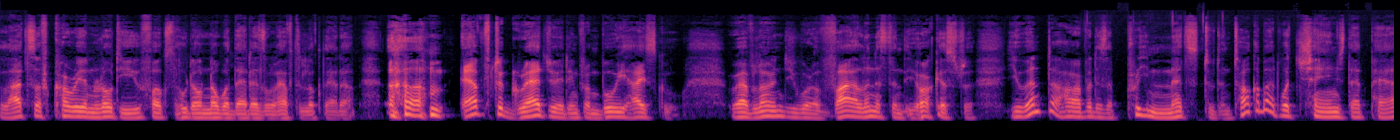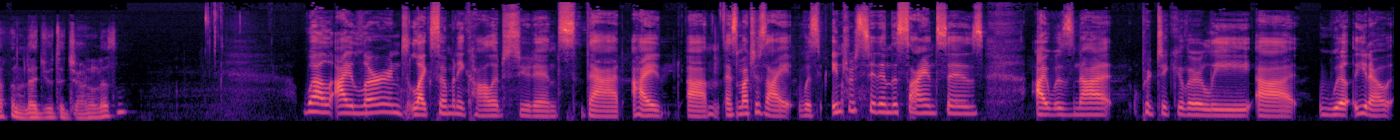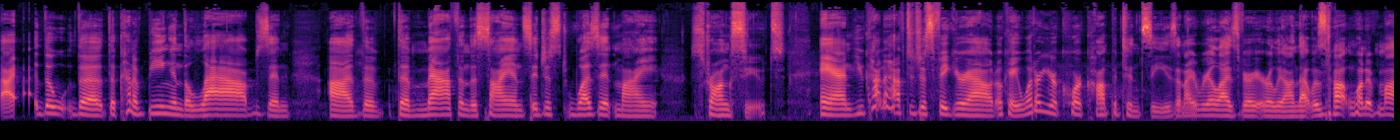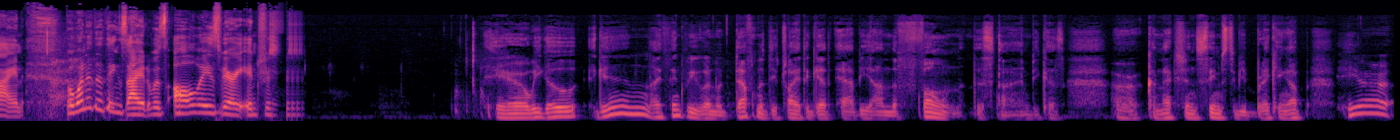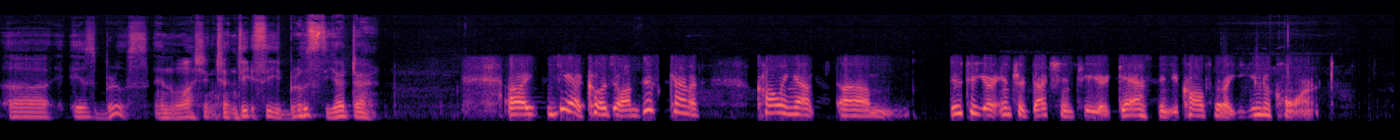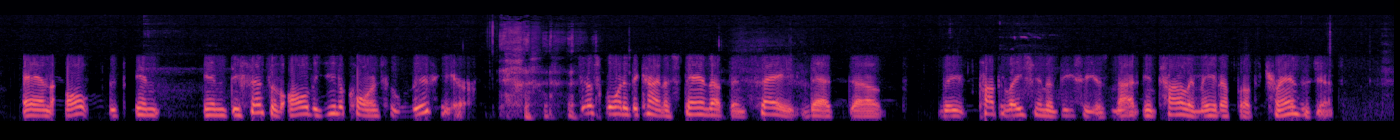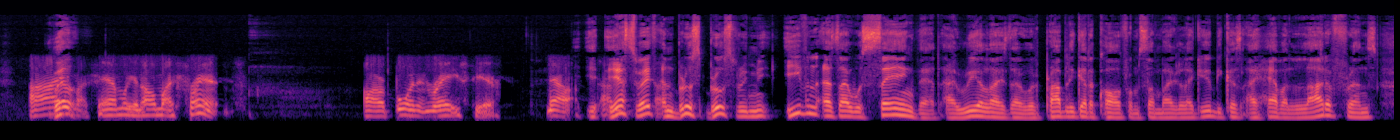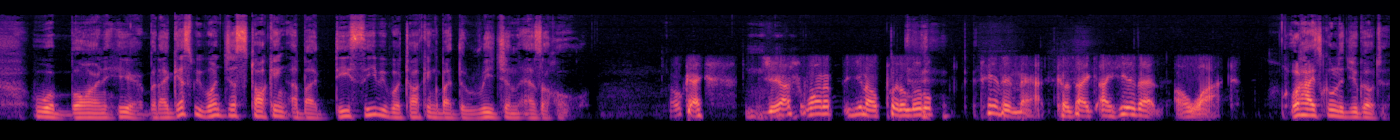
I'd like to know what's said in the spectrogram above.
Lots of Korean roti. You folks who don't know what that is will have to look that up. Um, after graduating from Bowie High School, where I've learned you were a violinist in the orchestra, you went to Harvard as a pre med student. Talk about what changed that path and led you to journalism. Well, I learned, like so many college students, that I, um, as much as I was interested in the sciences, I was not particularly, uh, will you know, I, the the the kind of being in the labs and uh, the the math and the science. It just wasn't my strong suit. And you kind of have to just figure out, okay, what are your core competencies? And I realized very early on that was not one of mine. But one of the things I was always very interested Here we go again. I think we're going to definitely try to get Abby on the phone this time because her connection seems to be breaking up. Here uh, is Bruce in Washington, D.C. Bruce, your turn. Uh, yeah, Kojo, I'm just kind of calling up um, due to your introduction to your guest, and you called her a unicorn. And all in in defense of all the unicorns who live here, just wanted to kind of stand up and say that uh, the population of DC is not entirely made up of transigents. I, Well- my family, and all my friends are born and raised here. Now, yes, wait. And Bruce, Bruce, even as I was saying that, I realized that I would probably get a call from somebody like you because I have a lot of friends who were born here. But I guess we weren't just talking about DC, we were talking about the region as a whole. Okay. Just want to, you know, put a little pin in that because I, I hear that a lot. What high school did you go to?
